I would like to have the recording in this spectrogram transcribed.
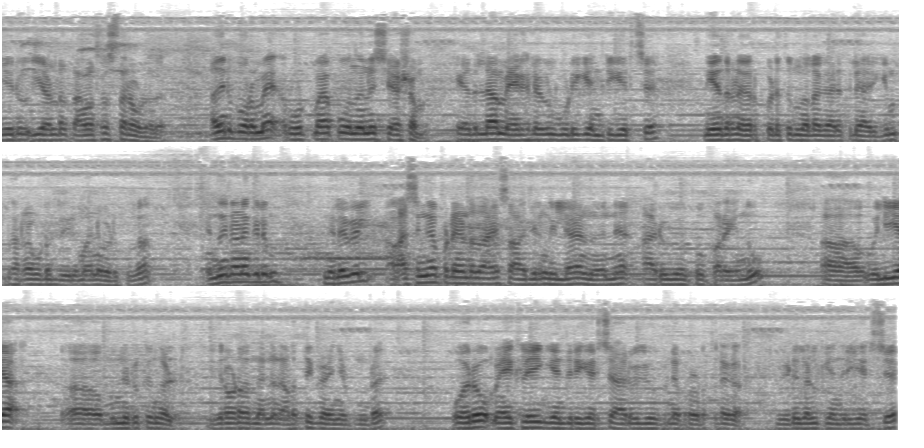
ഈ ഒരു ഇയാളുടെ താമസ സ്ഥലമുള്ളത്. അതിന് പുറമെ റൂട്ട് മാപ്പ് വന്നതിന് ശേഷം ഏതെല്ലാം മേഖലകൾ കൂടി കേന്ദ്രീകരിച്ച് നിയന്ത്രണം ഏർപ്പെടുത്തും എന്നുള്ള കാര്യത്തിലായിരിക്കും ഭരണകൂടം തീരുമാനമെടുക്കുക. എന്തിനാണെങ്കിലും നിലവിൽ ആശങ്കപ്പെടേണ്ടതായ സാഹചര്യങ്ങളില്ല എന്ന് തന്നെ ആരോഗ്യവകുപ്പ് പറയുന്നു. വലിയ മുന്നൊരുക്കങ്ങൾ ഇതിനോടൊപ്പം തന്നെ നടത്തി കഴിഞ്ഞിട്ടുണ്ട്. ഓരോ മേഖലയും കേന്ദ്രീകരിച്ച് ആരോഗ്യവകുപ്പിന്റെ പ്രവർത്തകർ വീടുകൾ കേന്ദ്രീകരിച്ച്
